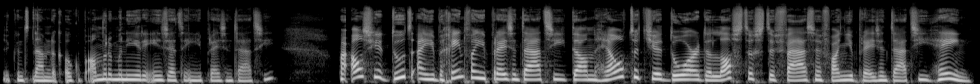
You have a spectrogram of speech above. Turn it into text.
Je kunt het namelijk ook op andere manieren inzetten in je presentatie. Maar als je het doet aan je begin van je presentatie, dan helpt het je door de lastigste fase van je presentatie heen.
